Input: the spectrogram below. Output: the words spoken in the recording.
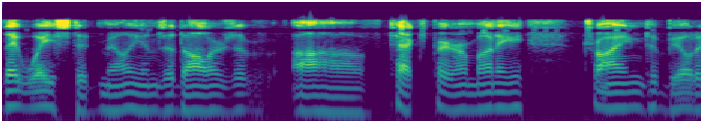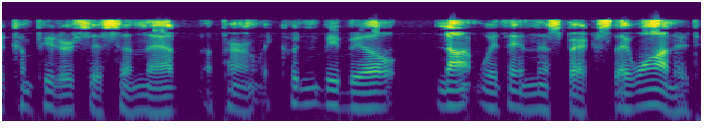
they wasted millions of dollars of, of taxpayer money trying to build a computer system that apparently couldn't be built, not within the specs they wanted.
